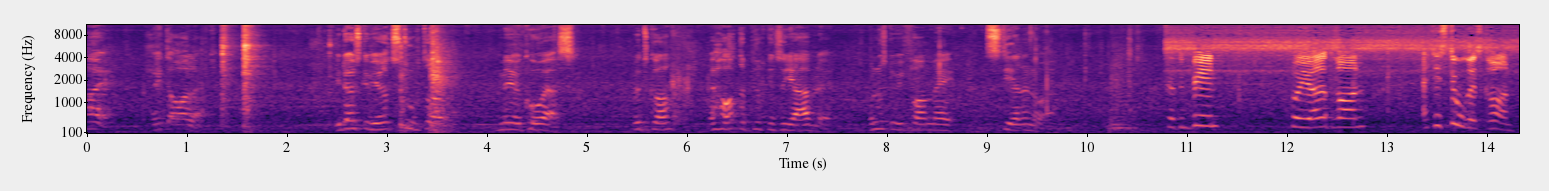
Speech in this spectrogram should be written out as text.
Hei, jeg heter Alek. I dag skal vi gjøre et stort drag med KS. Vet du hva? Jeg hater purken så jævlig. Og nå skal vi faen meg stjele noe. Skal til byen for å gjøre et ran. Et historisk ran.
